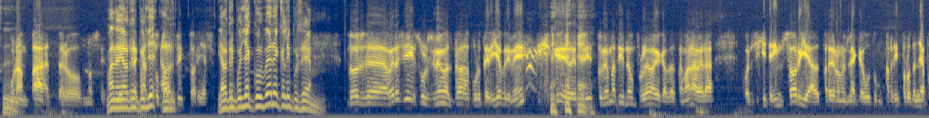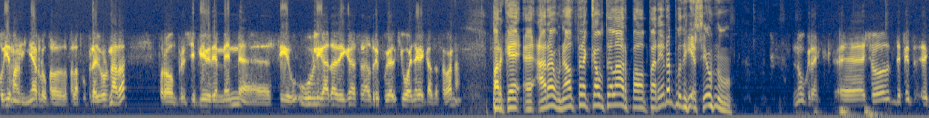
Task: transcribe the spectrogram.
sí. un empat, però no sé. Bueno, i el Ripollet, el, i el Ripollet Corbera, què li posem? Doncs eh, a veure si solucionem el tema de porteria primer, que tornem a tindre un problema que cap de setmana, a veure, quan si tenim sort i al Pereira només li ha caigut un partit, per tant ja podíem alinear-lo per, per la propera jornada, però en principi, evidentment, eh, estic obligat a dir que serà el Ripollet qui guanya aquest cap de setmana. Perquè eh, ara un altre cautelar pel Parera podria ser o no? No ho crec. Eh, això, de fet, eh,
